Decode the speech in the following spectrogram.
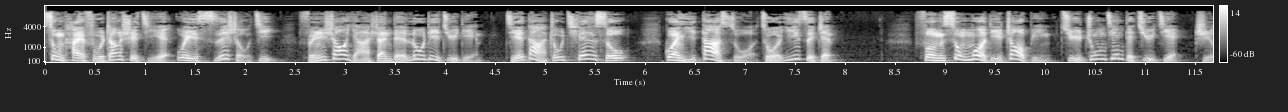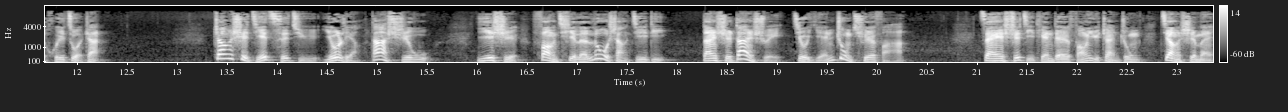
宋太傅张世杰为死守计，焚烧崖山的陆地据点，劫大舟千艘，冠以大锁做一字阵，奉宋末帝赵昺据中间的巨舰指挥作战。张世杰此举有两大失误：一是放弃了陆上基地，单是淡水就严重缺乏，在十几天的防御战中，将士们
